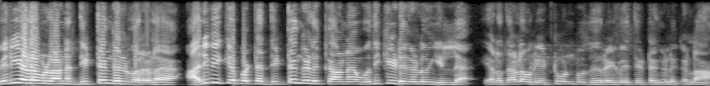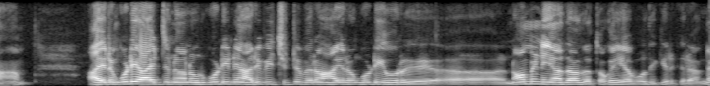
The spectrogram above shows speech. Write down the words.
பெரிய அளவிலான திட்டங்கள் வரலை அறிவிக்கப்பட்ட திட்டங்களுக்கான ஒதுக்கீடுகளும் இல்லை. ஏறத்தாழ ஒரு எட்டு ஒன்பது ரயில்வே திட்டங்களுக்கெல்லாம் ஆயிரம் கோடி ஆயிரத்தி நானூறு கோடின்னு அறிவிச்சிட்டு வெறும் ஆயிரம் கோடி ஒரு நாமினியாக தான் அந்த தொகையை ஒதுக்கி இருக்கிறாங்க.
